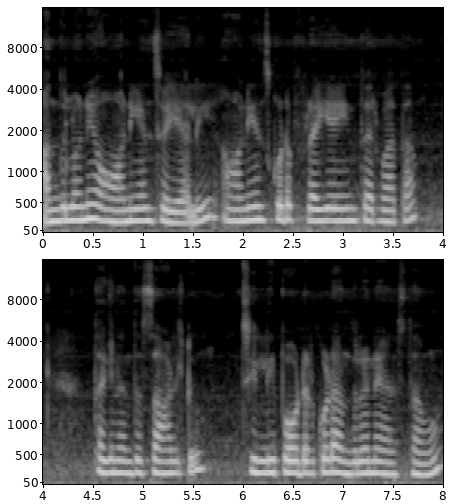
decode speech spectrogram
అందులోనే ఆనియన్స్ వేయాలి. ఆనియన్స్ కూడా ఫ్రై అయిన తర్వాత తగినంత సాల్ట్ చిల్లీ పౌడర్ కూడా అందులోనే వేస్తాము.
